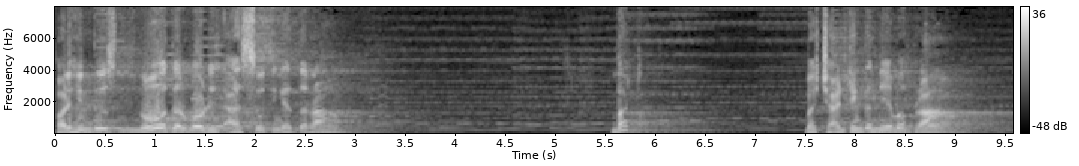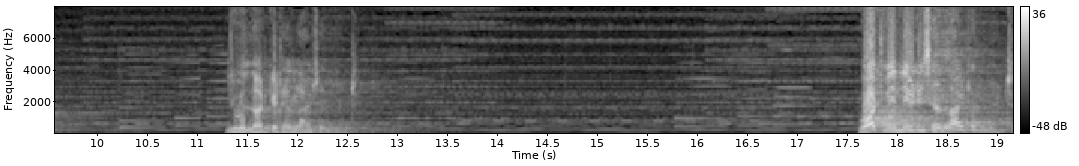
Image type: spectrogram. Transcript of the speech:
for Hindus, no other word is as soothing as the Ram. But by chanting the name of Ram, you will not get enlightenment. What we need is enlightenment.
